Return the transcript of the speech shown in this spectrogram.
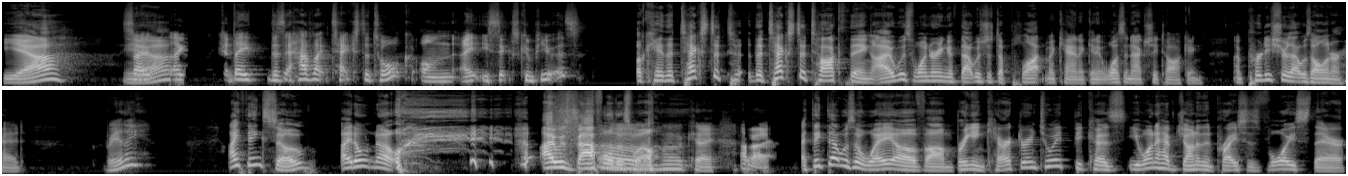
Yeah. So yeah. like, could they? Does it have like text to talk on eighty six computers? Okay, the text to t- the text to talk thing. I was wondering if that was just a plot mechanic and it wasn't actually talking. I'm pretty sure that was all in her head. Really? I think so. I don't know. I was baffled as well. Oh, Okay. All right. I think that was a way of um, bringing character into it because you want to have Jonathan Pryce's voice there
